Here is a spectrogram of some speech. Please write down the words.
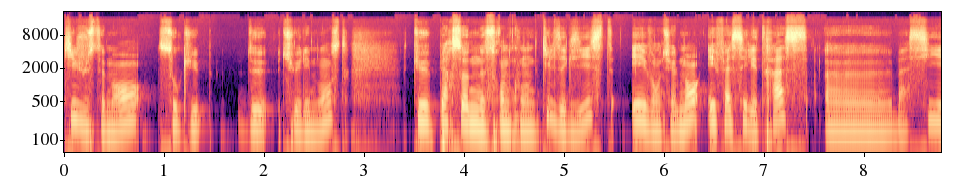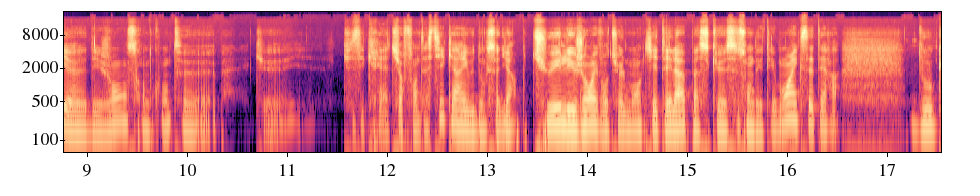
qui justement s'occupe de tuer les monstres, que personne ne se rende compte qu'ils existent, et éventuellement effacer les traces euh, bah, si euh, des gens se rendent compte euh, bah, que, ces créatures fantastiques arrivent. Donc, c'est-à-dire tuer les gens éventuellement qui étaient là parce que ce sont des témoins, etc. Donc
